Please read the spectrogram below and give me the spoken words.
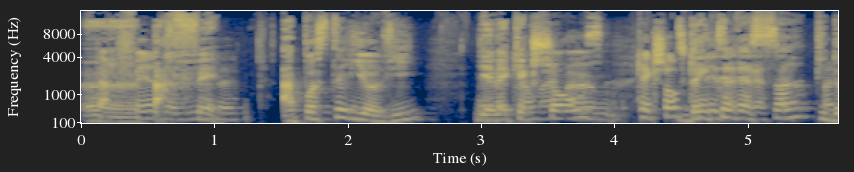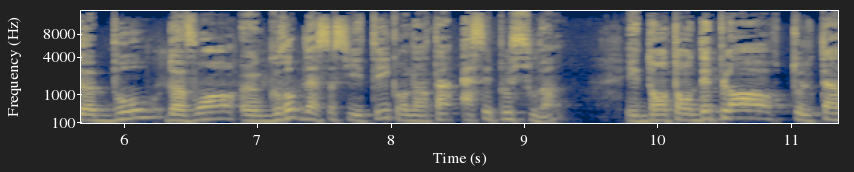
Parfait, parfait. de- de- A posteriori, il y avait quelque chose, euh, quelque chose d'intéressant puis de beau de voir un groupe de la société qu'on entend assez peu souvent et dont on déplore tout le temps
